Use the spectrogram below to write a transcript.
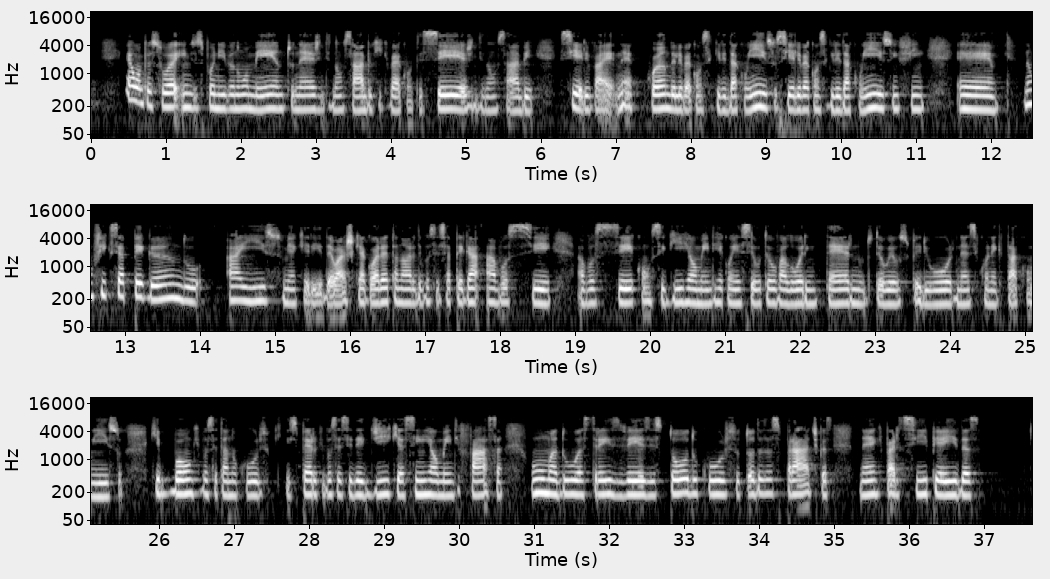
é uma pessoa indisponível no momento, né? A gente não sabe o que, que, vai acontecer, a gente não sabe se ele vai, né? Quando ele vai conseguir lidar com isso, se ele vai conseguir lidar com isso, enfim. É, não fique se apegando a isso, minha querida. Eu acho que agora está na hora de você se apegar a você, a você conseguir realmente reconhecer o teu valor interno do teu eu superior, né? Se conectar com isso. Que bom que você está no curso. Espero que você se dedique assim, realmente faça uma, duas, três vezes todo o curso, todas as práticas, né? Que participe aí das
